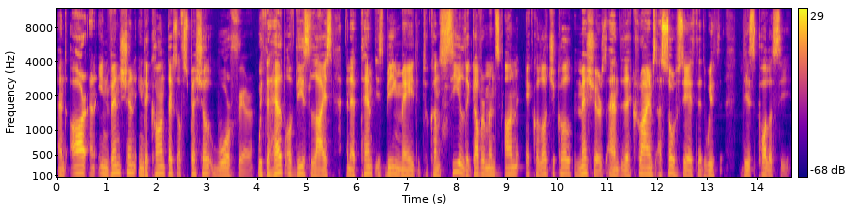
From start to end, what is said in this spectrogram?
and are an invention in the context of special warfare. With the help of these lies, an attempt is being made to conceal the government's unecological measures and the crimes associated with this policy.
